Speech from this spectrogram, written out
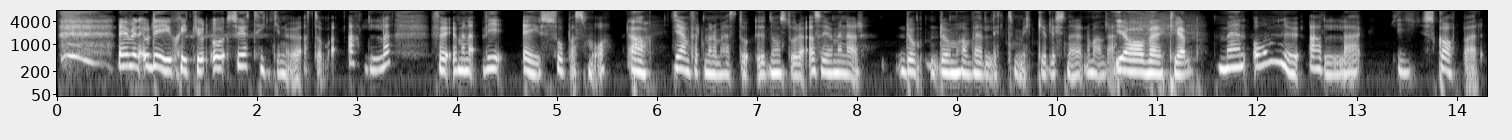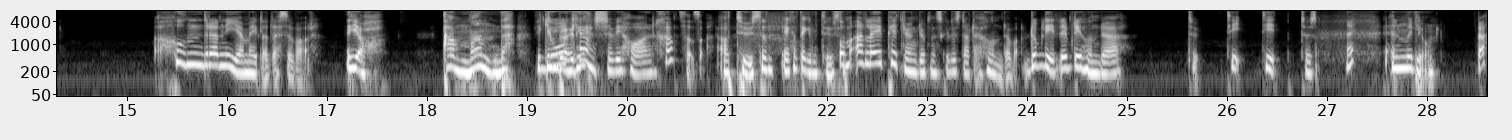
Nej, men, och det är ju skitkul. Och, så jag tänker nu att de alla... För jag menar, vi är ju så pass små ja. jämfört med de här sto de stora. Alltså jag menar, de, de har väldigt mycket lyssnare, de andra. Ja, verkligen. Men om nu alla skapar hundra nya mejladresser var. Ja. Amanda, vilken då bra idé. Då kanske vi har en chans alltså. Ja, tusen. Jag kan tänka mig tusen. Om alla i Patreon-gruppen skulle starta 100 var, då blir det, hundra... blir Tio tusen? Nej. En miljon. Va?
